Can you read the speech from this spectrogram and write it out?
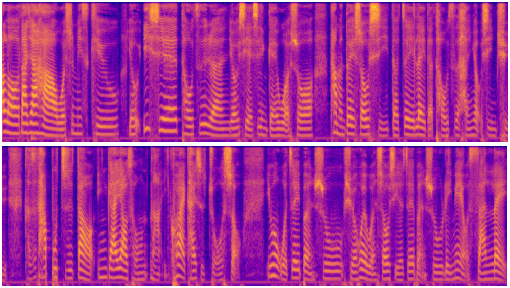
Hello，大家好，我是 Miss Q。有一些投资人有写信给我说，他们对收息的这一类的投资很有兴趣，可是他不知道应该要从哪一块开始着手。因为我这一本书《学会稳收息》的这一本书里面有三类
